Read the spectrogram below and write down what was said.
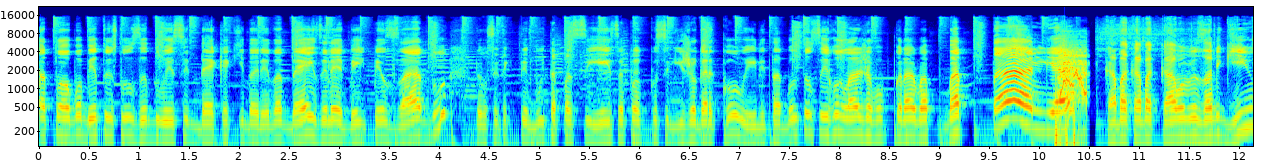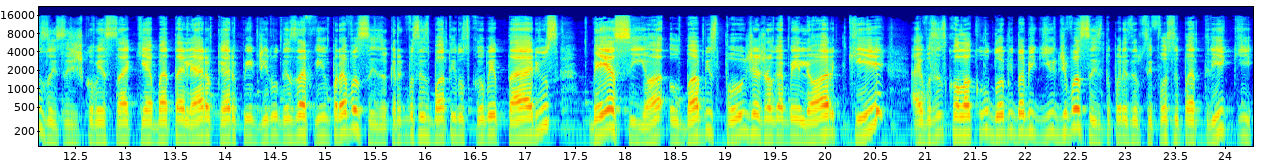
atual momento, eu estou usando esse deck aqui da Arena 10. Ele é bem pesado, então você tem que ter muita paciência para conseguir jogar com ele, tá bom? Então, sem enrolar, já vou procurar uma batalha. Calma, calma, calma, meus amigos amiguinhos, antes de a gente começar aqui a batalhar, eu quero pedir um desafio pra vocês. Eu quero que vocês botem nos comentários, bem assim, ó, o Bob Esponja joga melhor que... Aí vocês colocam o nome do amiguinho de vocês. Então, por exemplo, se fosse o Patrick,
